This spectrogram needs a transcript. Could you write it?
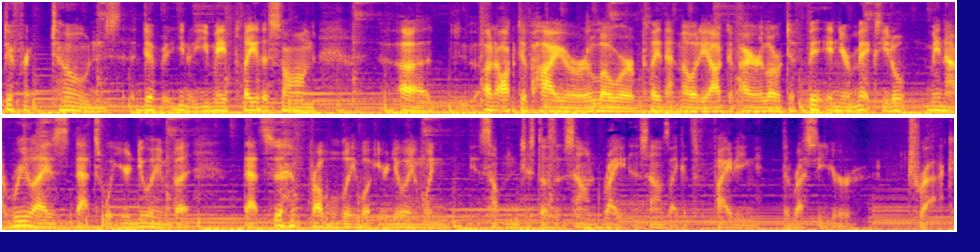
different tones. Different, you know, you may play the song uh, an octave higher or lower, play that melody octave higher or lower to fit in your mix. You don't may not realize that's what you're doing, but that's probably what you're doing when something just doesn't sound right and it sounds like it's fighting the rest of your track.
